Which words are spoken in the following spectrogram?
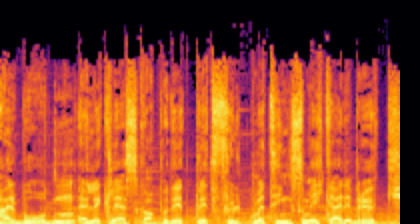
Er boden eller klesskapet ditt blitt fullt med ting som ikke er i bruk?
